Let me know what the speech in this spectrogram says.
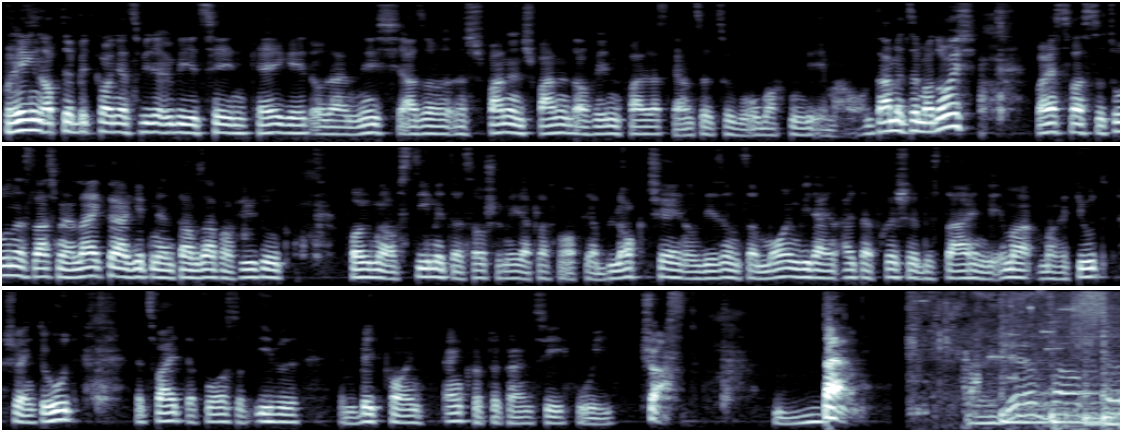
bringen, ob der Bitcoin jetzt wieder über die 10k geht oder nicht. Also spannend, spannend auf jeden Fall das Ganze zu beobachten wie immer. Und damit sind wir durch. Weißt, was zu tun ist, lass mir ein Like da, gib mir einen Thumbs up auf YouTube, folge mir auf Steam mit der Social Media Plattform auf der Blockchain und wir sehen uns dann morgen wieder in alter Frische. Bis dahin, wie immer, macht gut, schwenkt den Hut. Der zweite, Force of Evil in Bitcoin and Cryptocurrency we trust. Bam! Give us a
